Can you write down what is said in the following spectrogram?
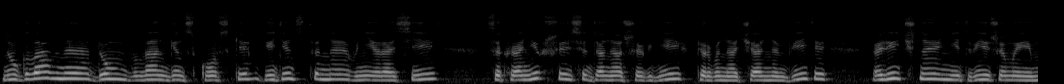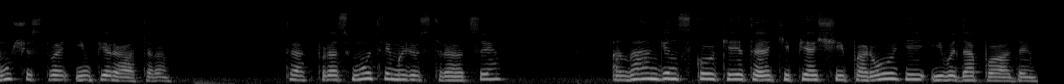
Но главное, дом в Лангенскоске, единственное вне России, сохранившееся до наших дней в первоначальном виде личное недвижимое имущество императора. Так, просмотрим иллюстрации. Лангенскоки – это кипящие пороги и водопады.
